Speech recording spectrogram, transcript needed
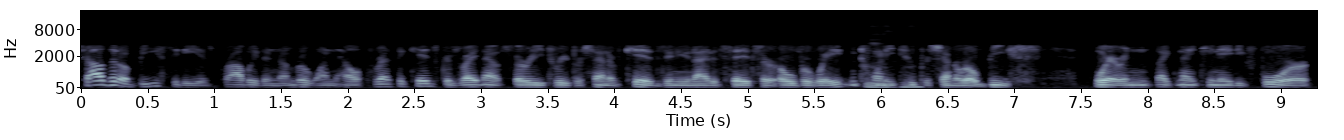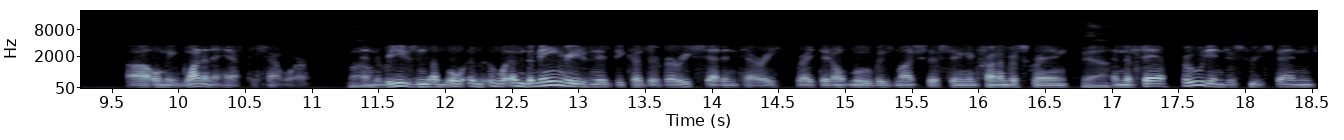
childhood obesity is probably the number one health threat to kids because right now 33 percent of kids in the United States are overweight and 22 percent are obese, where in like 1984 uh, only one and a half percent were. Wow. And the reason, and the main reason is because they're very sedentary, right? They don't move as much. They're sitting in front of a screen. Yeah. And the fast food industry spends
